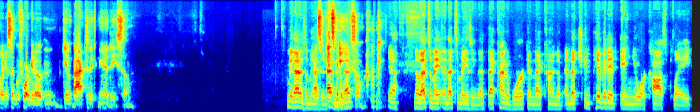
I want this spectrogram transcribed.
like I said before, get out and give back to the community. So. I mean that is amazing. That's, that's I mean, me. That's, so yeah, no, that's amazing, and that's amazing that that kind of work and that kind of and that you can pivot it in your cosplay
